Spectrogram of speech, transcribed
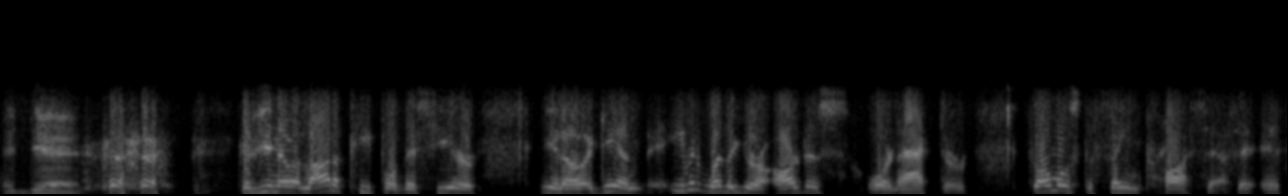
it did. because you know a lot of people this year you know again even whether you're an artist or an actor it's almost the same process it, it's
